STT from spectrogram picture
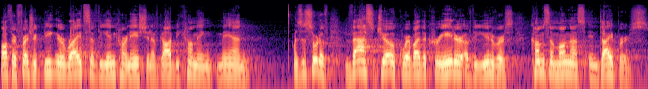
Author Frederick Buechner writes of the incarnation of God becoming man as a sort of vast joke whereby the creator of the universe comes among us in diapers.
